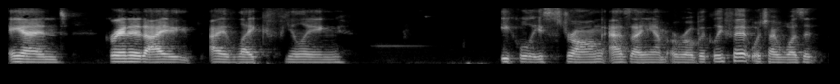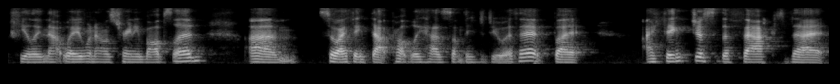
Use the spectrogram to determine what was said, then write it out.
And granted, I, I like feeling equally strong as I am aerobically fit, which I wasn't feeling that way when I was training bobsled. Um, so I think that probably has something to do with it. But I think just the fact that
